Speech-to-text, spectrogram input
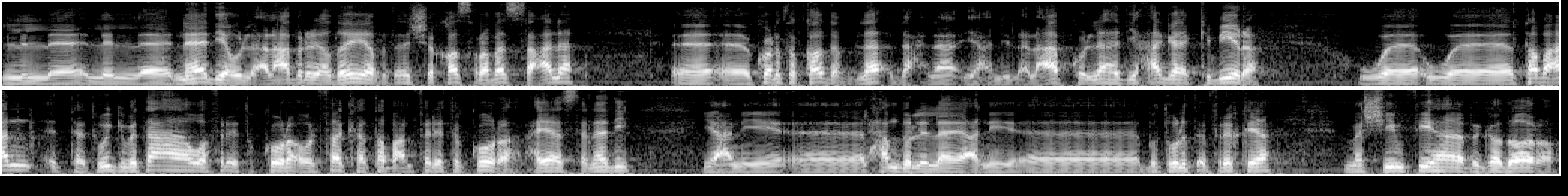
لل- للنادي أو الألعاب الرياضية ما بتبقاش قاصرة بس على كرة القدم. لا ده إحنا يعني الألعاب كلها دي حاجة كبيرة. وطبعا التتويج بتاعها هو فرقة الكورة أو الفاكهة طبعا فرقة الكورة. الحقيقة السنة دي يعني آه الحمد لله يعني آه بطولة إفريقيا ماشيين فيها بجدارة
